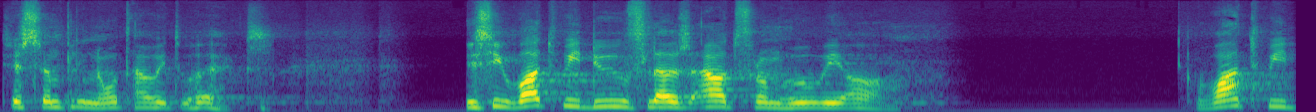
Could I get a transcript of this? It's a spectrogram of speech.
Just simply not how it works. You see, what we do flows out from who we are. What we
